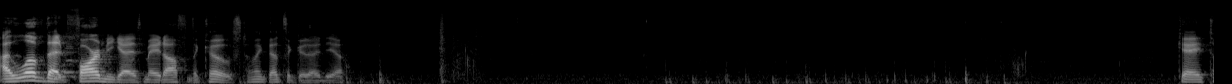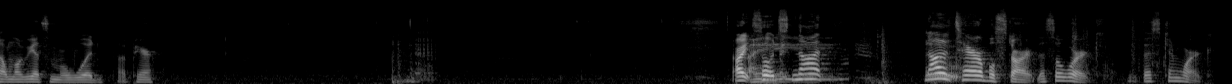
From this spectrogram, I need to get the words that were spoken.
I love that farm you guys made off of the coast. I think that's a good idea. Okay, tell them we got some more wood up here. All right, so it's not not a terrible start. This will work. This can work.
